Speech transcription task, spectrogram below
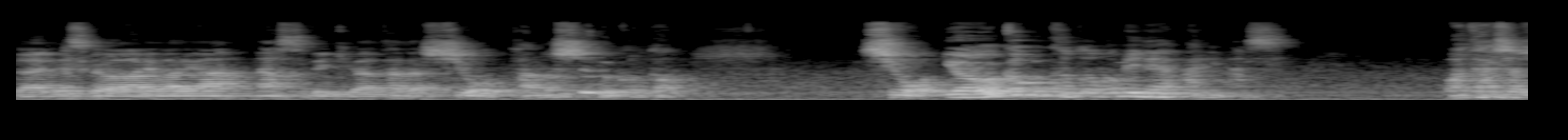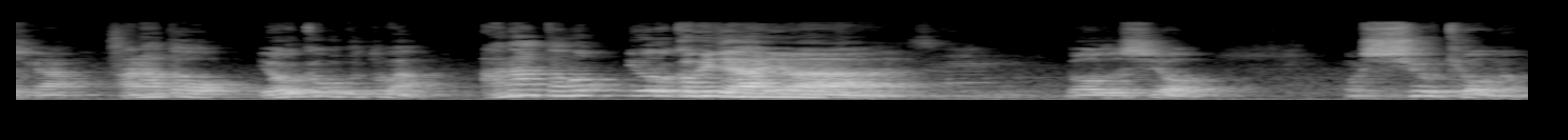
ですか？ら我々がなすべきはただ死を楽しむこと。死を喜ぶことのみであります。私たちがあなたを喜ぶことはあなたの喜びであります。どうぞ死を宗教の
